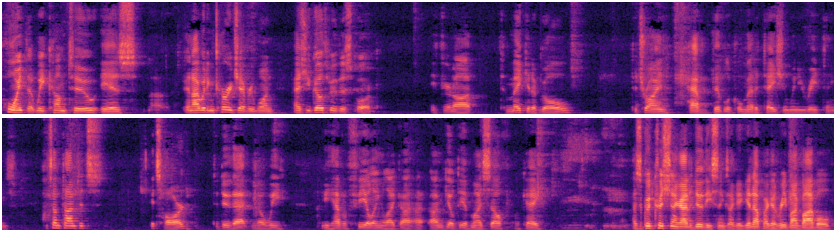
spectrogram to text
point that we come to is, uh, and I would encourage everyone as you go through this book, if you're not, to make it a goal to try and have biblical meditation when you read things. And sometimes it's it's hard to do that. You know, we we have a feeling like I, I, I'm guilty of myself. Okay, as a good Christian, I got to do these things. I got to get up, I got to read my Bible,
